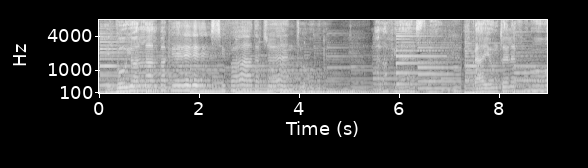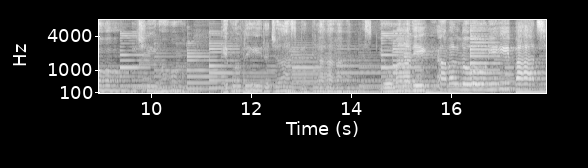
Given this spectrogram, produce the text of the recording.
il buio all'alba che si fa d'argento. Avrai un telefono schiuma di cavalloni pazzi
